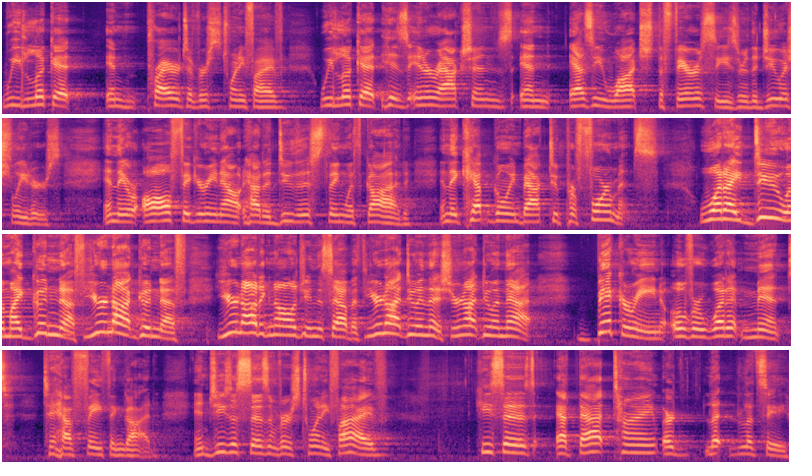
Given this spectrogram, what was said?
we look at, in prior to verse 25, we look at his interactions and as he watched the Pharisees or the Jewish leaders, and they were all figuring out how to do this thing with God, and they kept going back to performance. What I do, am I good enough? You're not good enough. You're not acknowledging the Sabbath. You're not doing this. You're not doing that bickering over what it meant to have faith in God. And Jesus says in verse 25, he says, at that time, or let, let's see,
